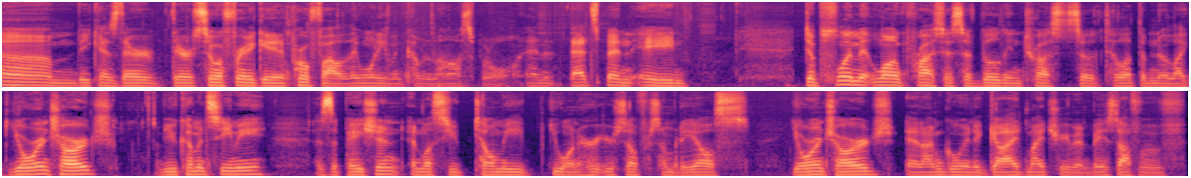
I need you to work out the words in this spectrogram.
um, because they're they're so afraid of getting a profile they won't even come to the hospital. And that's been a deployment long process of building trust. So to let them know like you're in charge, If you come and see me as the patient, unless you tell me you want to hurt yourself or somebody else, you're in charge, and I'm going to guide my treatment based off of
